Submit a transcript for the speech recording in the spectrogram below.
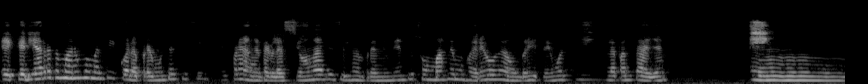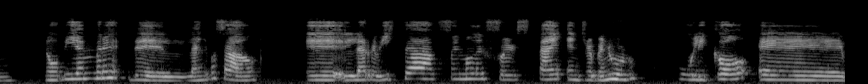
Eh, quería retomar un momentico la pregunta que hiciste, Fran, en relación a si los emprendimientos son más de mujeres o de hombres, y tengo aquí en la pantalla. En noviembre del año pasado, eh, la revista Family First Time Entrepreneur publicó eh,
